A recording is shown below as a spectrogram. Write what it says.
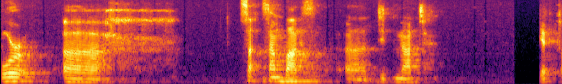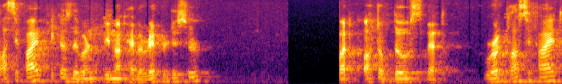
For uh, so, some bugs uh, did not get classified because they were, did not have a reproducer. But out of those that were classified,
